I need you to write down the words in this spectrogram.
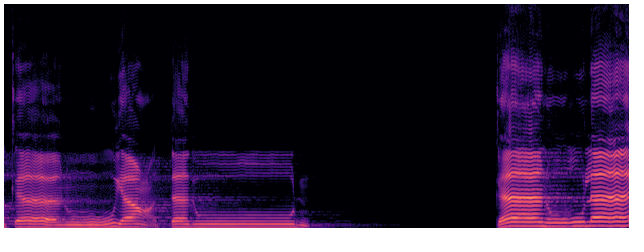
وكانوا يعتدون كانوا لا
